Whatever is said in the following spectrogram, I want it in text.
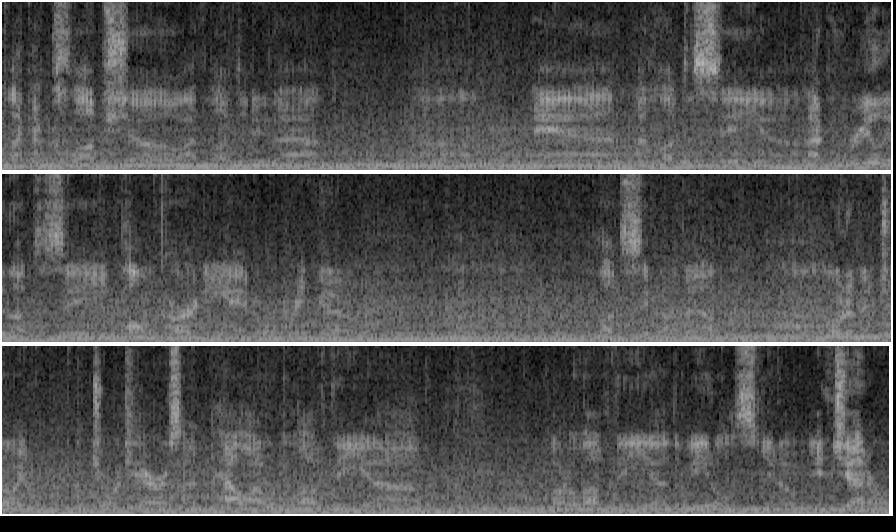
like a club show. I'd love to do that. Um, and I'd love to see. Uh, I'd really love to see Paul McCartney and or Ringo. Uh, love to see one of them. Uh, I would have enjoyed George Harrison. Hell, I would have loved the. Uh, I would have loved the uh, the Beatles. You know, in general.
